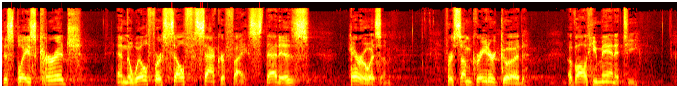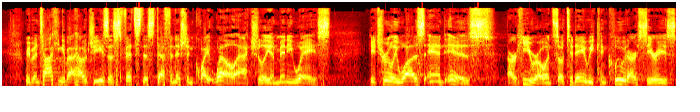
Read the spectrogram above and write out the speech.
displays courage and the will for self sacrifice, that is, heroism, for some greater good of all humanity. We've been talking about how Jesus fits this definition quite well, actually, in many ways. He truly was and is our hero, and so today we conclude our series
